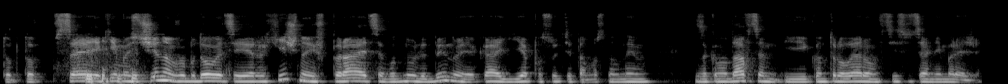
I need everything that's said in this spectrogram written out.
Тобто, все якимось чином вибудовується ієрархічно і впирається в одну людину, яка є, по суті, там основним законодавцем і контролером в цій соціальній мережі.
